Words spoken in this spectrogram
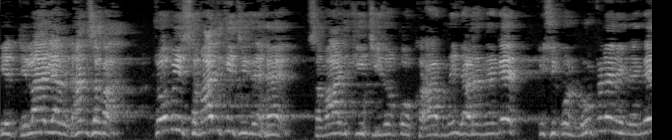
ये जिला या विधानसभा, जो भी समाज की चीज़ें हैं समाज की चीज़ों को खराब नहीं जाने देंगे, किसी को लूटने नहीं देंगे,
